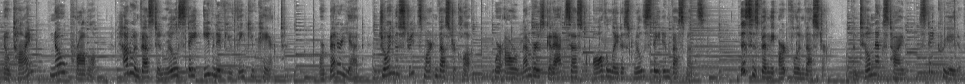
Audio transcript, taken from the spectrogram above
No Time, No Problem How to Invest in Real Estate Even If You Think You Can't. Or better yet, join the Street Smart Investor Club, where our members get access to all the latest real estate investments. This has been The Artful Investor. Until next time, stay creative.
